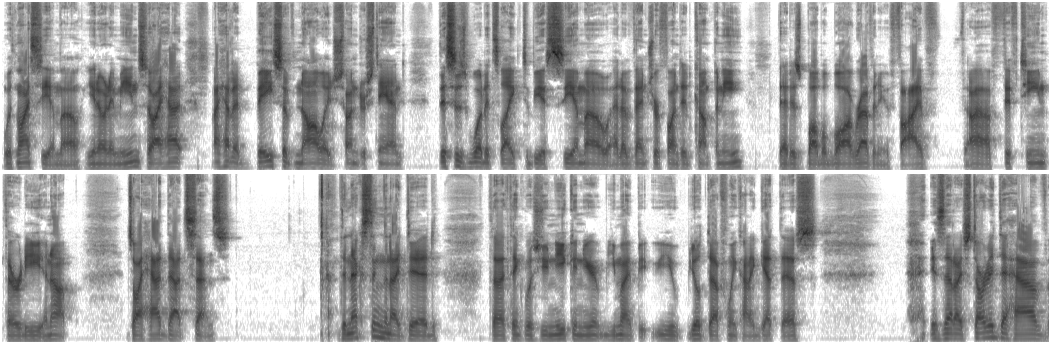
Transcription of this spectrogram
with my CMO. You know what I mean? So I had I had a base of knowledge to understand this is what it's like to be a CMO at a venture funded company that is blah blah blah revenue, 5 uh, 15, 30 and up. So I had that sense. The next thing that I did that I think was unique and you you might be you you'll definitely kind of get this is that I started to have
